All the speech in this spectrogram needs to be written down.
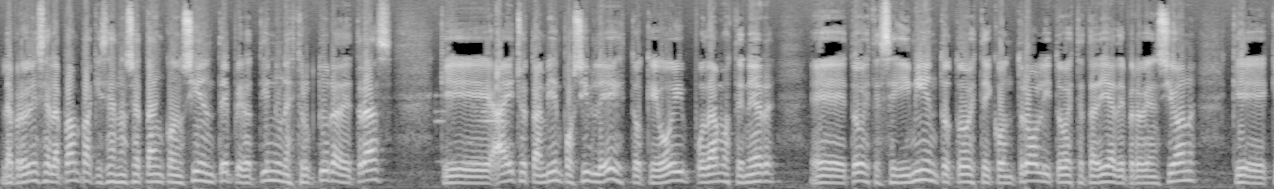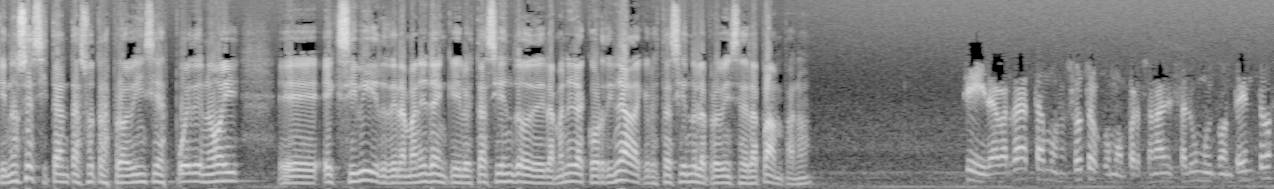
la provincia de La Pampa quizás no sea tan consciente, pero tiene una estructura detrás que ha hecho también posible esto, que hoy podamos tener eh, todo este seguimiento, todo este control y toda esta tarea de prevención que, no sé si tantas otras provincias pueden hoy eh, exhibir de la manera en que lo está haciendo, de la manera coordinada que lo está haciendo la provincia de La Pampa, ¿no? Sí, la verdad estamos nosotros como personal de salud muy contentos,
